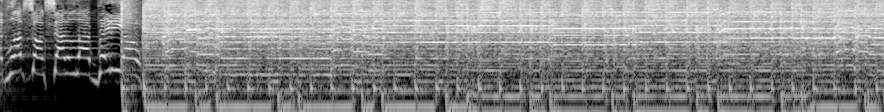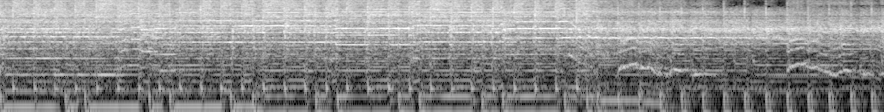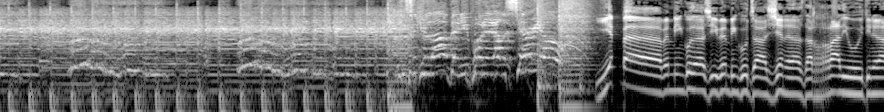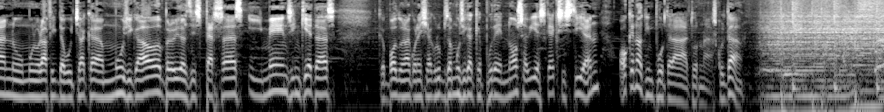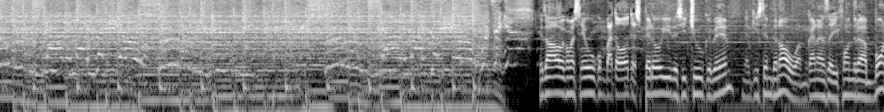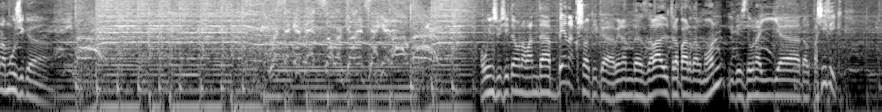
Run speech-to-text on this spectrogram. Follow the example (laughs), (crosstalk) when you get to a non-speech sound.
Mad Love Song Satellite Radio. Iep, benvingudes i benvinguts a Gèneres de Ràdio Itinerant, un monogràfic de butxaca musical oïdes disperses i menys inquietes que vol donar a conèixer grups de música que poder no sabies que existien o que no t'importarà tornar a escoltar. Què tal, com esteu, com va tot? Espero i desitjo que bé. Aquí estem de nou, amb ganes de difondre bona música. Avui ens visita una banda ben exòtica, venen des de l'altra part del món i des d'una illa del Pacífic.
